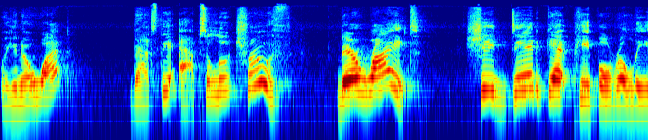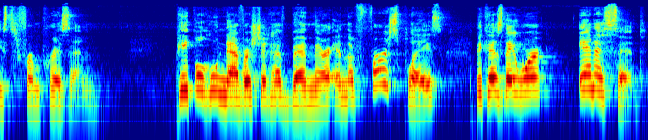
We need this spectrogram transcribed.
Well, you know what? That's the absolute truth. They're right. She did get people released from prison. People who never should have been there in the first place because they were innocent.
